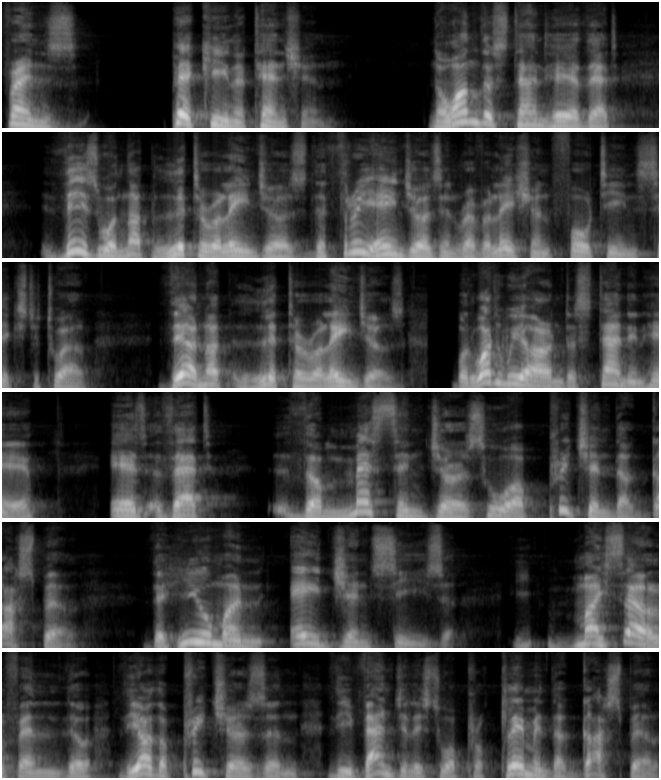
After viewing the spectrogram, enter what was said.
Friends, pay keen attention. Now understand here that these were not literal angels. The three angels in Revelation 14 6 to 12, they are not literal angels. But what we are understanding here is that the messengers who are preaching the gospel, the human agencies, myself and the, the other preachers and the evangelists who are proclaiming the gospel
